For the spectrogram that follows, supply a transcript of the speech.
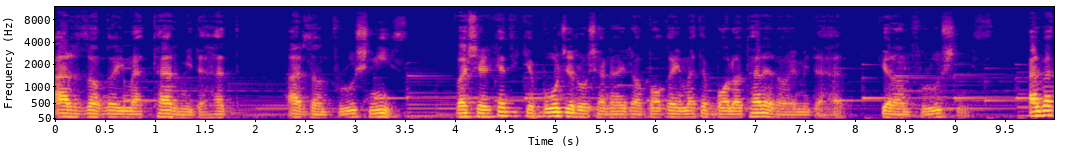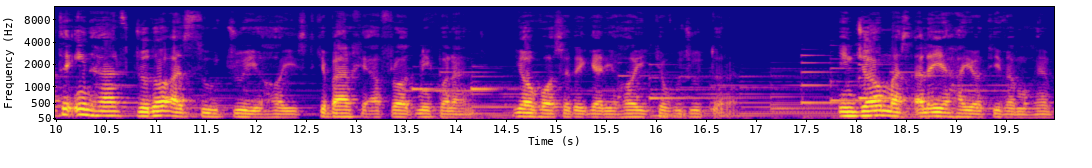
ارزان قیمت تر می دهد ارزان فروش نیست و شرکتی که برج روشنایی را با قیمت بالاتر ارائه می دهد گران فروش نیست. البته این حرف جدا از سودجویی هایی است که برخی افراد می کنند یا واسطه گری هایی که وجود دارند اینجا مسئله حیاتی و مهم.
